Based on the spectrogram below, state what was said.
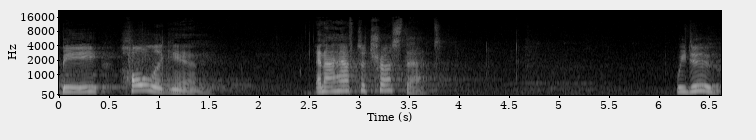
be whole again. And I have to trust that. We do.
